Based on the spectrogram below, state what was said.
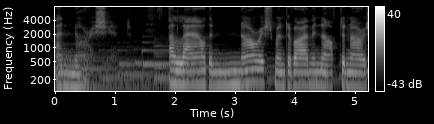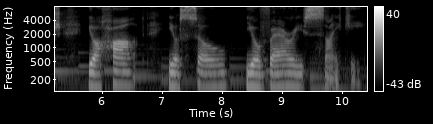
and nourish it. Allow the nourishment of I am enough to nourish your heart, your soul, your very psyche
